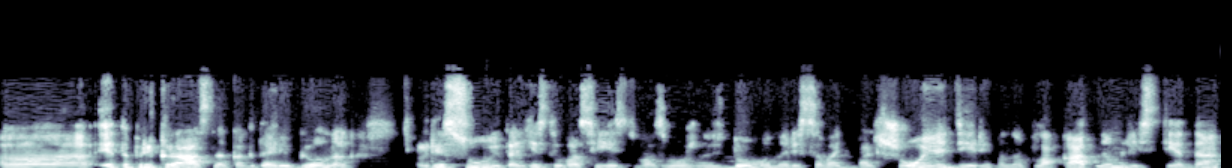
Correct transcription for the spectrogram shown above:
Э, это прекрасно, когда ребенок рисует, а если у вас есть возможность дома нарисовать большое дерево на плакатном листе, да,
